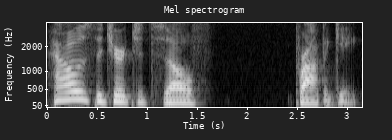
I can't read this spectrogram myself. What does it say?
how's the church itself propagate?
